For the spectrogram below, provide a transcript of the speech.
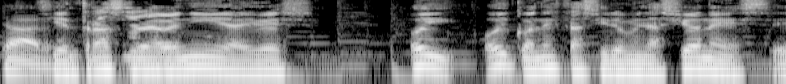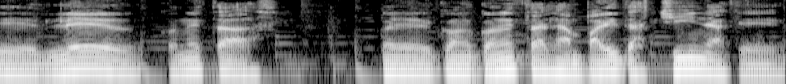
Claro. Si entras a la avenida y ves, hoy, hoy con estas iluminaciones eh, LED, con estas, eh, con, con estas lamparitas chinas que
